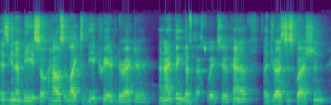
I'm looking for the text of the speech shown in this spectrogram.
is going to be so how's it like to be a creative director? And i think yes. the best way to kind of address this question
